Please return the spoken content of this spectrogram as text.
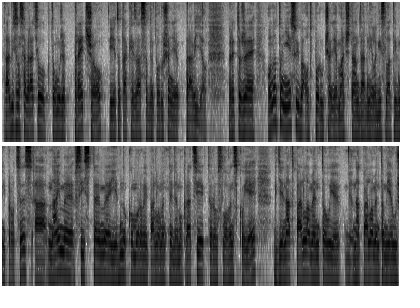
rád by som sa vrátil k tomu, že prečo je to také zásadné porušenie pravidel. Pretože ono to nie sú iba odporúčania mať štandardný legislatívny proces a najmä v systéme jednokomorovej parlamentnej demokracie, ktorou Slovensko je, kde nad je, nad parlamentom je už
